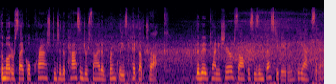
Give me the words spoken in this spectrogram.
The motorcycle crashed into the passenger side of Binkley's pickup truck. The Bibb County Sheriff's Office is investigating the accident.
